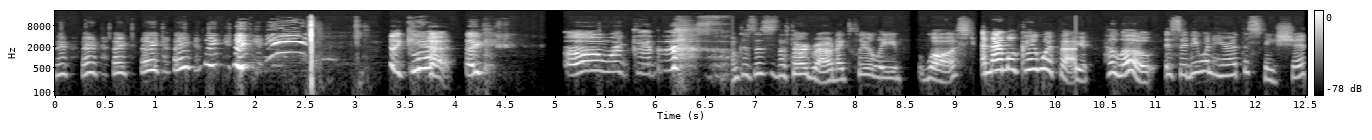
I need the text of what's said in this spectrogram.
I, I, I, I, I, I, I can't. I can't. Oh my goodness because this is the third round. I clearly lost, and I'm okay with that. Hello, is anyone here at the station?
